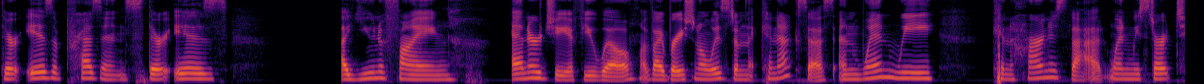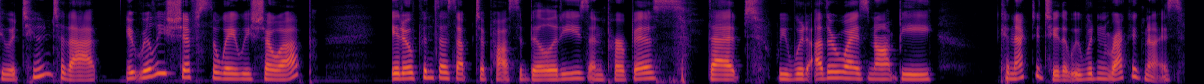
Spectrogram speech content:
There is a presence. There is a unifying energy, if you will, a vibrational wisdom that connects us. And when we can harness that, when we start to attune to that, it really shifts the way we show up. It opens us up to possibilities and purpose that we would otherwise not be connected to, that we wouldn't recognize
